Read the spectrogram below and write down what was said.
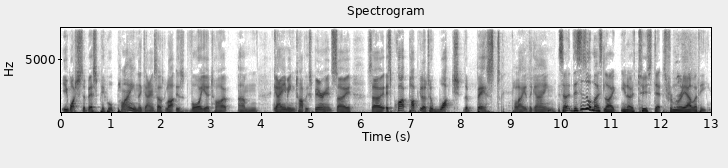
you watch the best people playing the game. So it's like this voyeur type um, gaming type experience. So so it's quite popular to watch the best play the game. So this is almost like, you know, two steps from reality.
